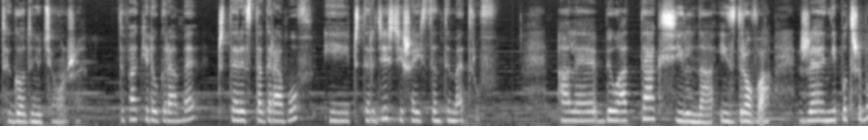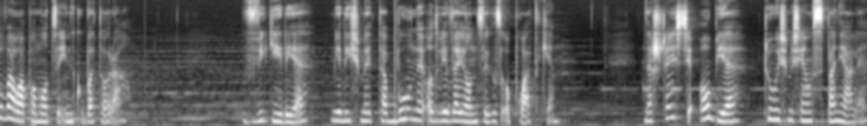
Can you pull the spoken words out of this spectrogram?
tygodniu ciąży. 2 kg, 400 gramów i 46 centymetrów ale była tak silna i zdrowa, że nie potrzebowała pomocy inkubatora. W wigilię mieliśmy tabuny odwiedzających z opłatkiem. Na szczęście obie czułyśmy się wspaniale.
